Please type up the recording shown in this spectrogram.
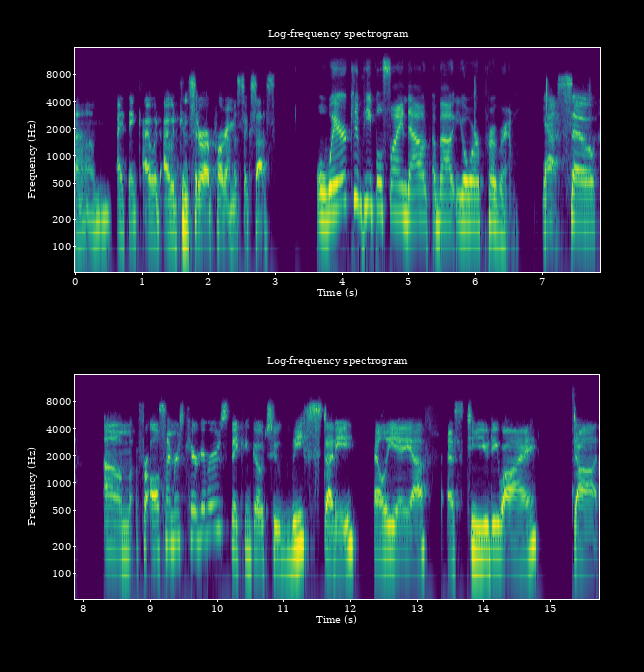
um, I think I would, I would consider our program a success. Well, where can people find out about your program? Yes. So, um, for Alzheimer's caregivers, they can go to Leaf Study, L E A F S T U D Y dot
